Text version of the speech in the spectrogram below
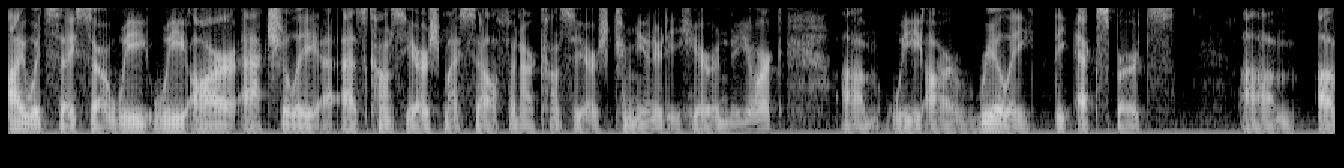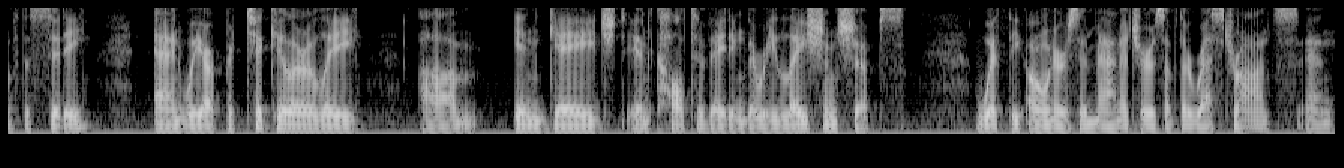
I would say so. We, we are actually, as concierge myself and our concierge community here in New York, um, we are really the experts um, of the city, and we are particularly um, engaged in cultivating the relationships with the owners and managers of the restaurants and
